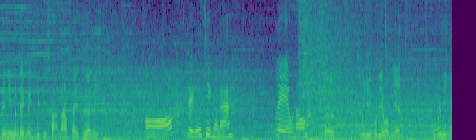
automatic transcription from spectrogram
ไอ้นี่มันเด็กในคลิปที่สาดน้ำใส่เพื่อนนี่ อ๋อ เด็กรู้จิกเหรอนะ เลวเนาะ เออ มายืนคนเดียวแบบเนี้ยคงไม่มีใคร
